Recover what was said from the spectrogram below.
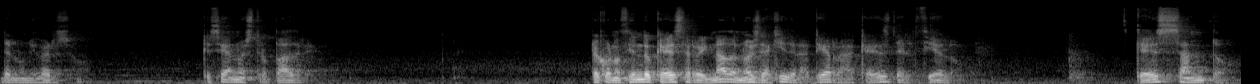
del universo, que sea nuestro Padre, reconociendo que ese reinado no es de aquí, de la tierra, que es del cielo, que es santo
